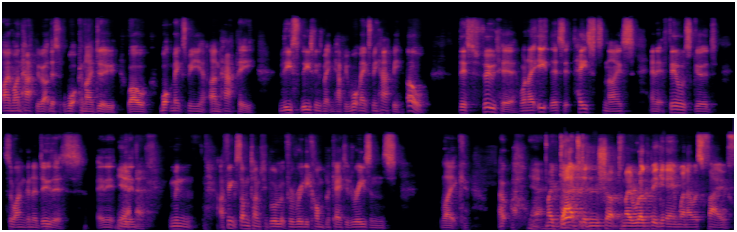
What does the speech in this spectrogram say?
I'm unhappy about this. What can I do? Well, what makes me unhappy? These these things make me happy. What makes me happy? Oh, this food here. When I eat this, it tastes nice and it feels good. So I'm gonna do this. And it, Yeah. I mean, I think sometimes people look for really complicated reasons, like. Oh, yeah, my dad didn't show up to my rugby game when I was five.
